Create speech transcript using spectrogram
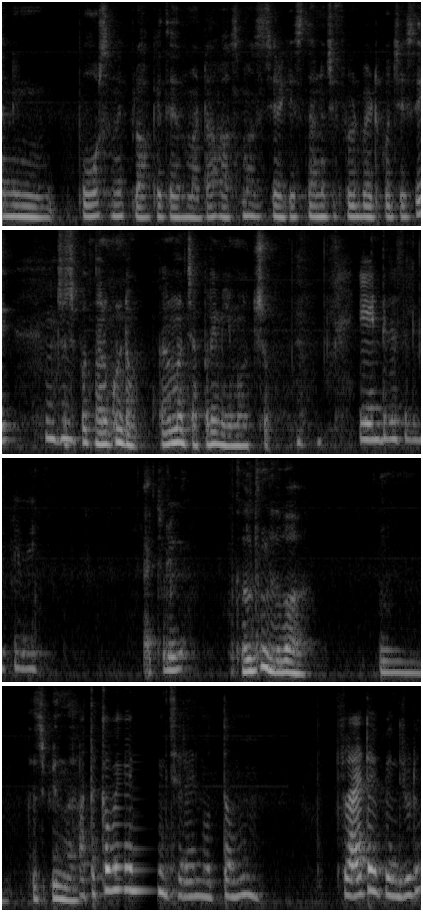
దాన్ని పోర్స్ అనేది బ్లాక్ అవుతాయి అనమాట ఆస్మాస్ జరిగేసి దాని నుంచి ఫ్లూయిడ్ బయటకు వచ్చేసి చచ్చిపోతుంది అనుకుంటాం. కానీ మనం చెప్పలేము ఏమవచ్చు ఏంటిది అసలు ఇప్పుడు ఇది? యాక్చువల్గా కలుతుంది కదా బాగా చచ్చిపోయిందా? అతకపోయింది చరణ్ మొత్తం. ఫ్లాట్ అయిపోయింది చూడు.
